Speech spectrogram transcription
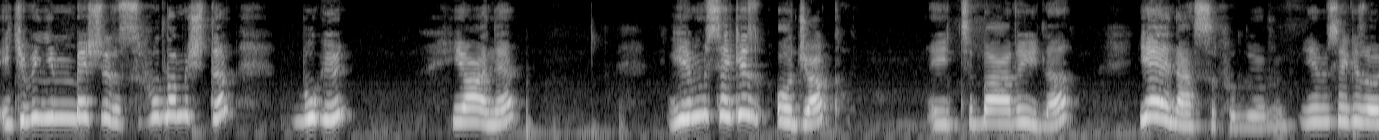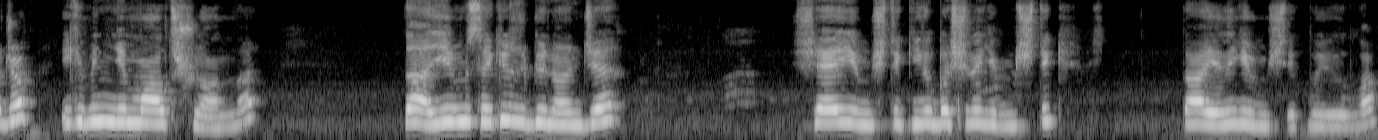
2025'te de sıfırlamıştım. Bugün yani 28 Ocak itibarıyla yeniden sıfırlıyorum. 28 Ocak 2026 şu anda. Daha 28 gün önce şey girmiştik, yılbaşına girmiştik. Daha yeni girmiştik bu yılla.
